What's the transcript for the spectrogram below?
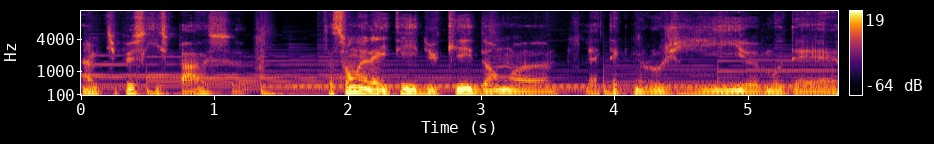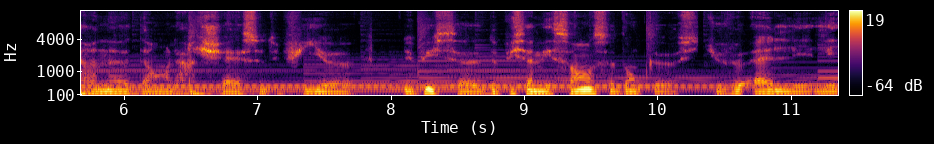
un petit peu ce qui se passe. De toute façon, elle a été éduquée dans euh, la technologie euh, moderne, dans la richesse depuis, euh, depuis, sa, depuis sa naissance. Donc, si tu veux, elle, les, les,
